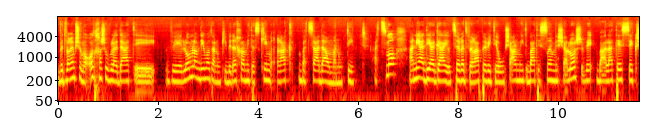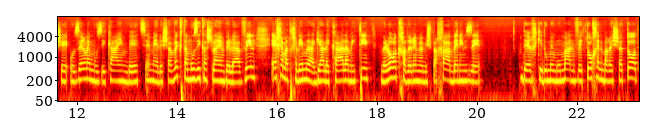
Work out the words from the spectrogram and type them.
ודברים שמאוד חשוב לדעת אה, ולא מלמדים אותנו, כי בדרך כלל מתעסקים רק בצד האומנותי עצמו. אני עדי הגיא, יוצרת וראפרית ירושלמית, בת 23 ובעלת עסק שעוזר למוזיקאים בעצם אה, לשווק את המוזיקה שלהם ולהבין איך הם מתחילים להגיע לקהל אמיתי, ולא רק חברים ומשפחה, בין אם זה דרך קידום ממומן ותוכן ברשתות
